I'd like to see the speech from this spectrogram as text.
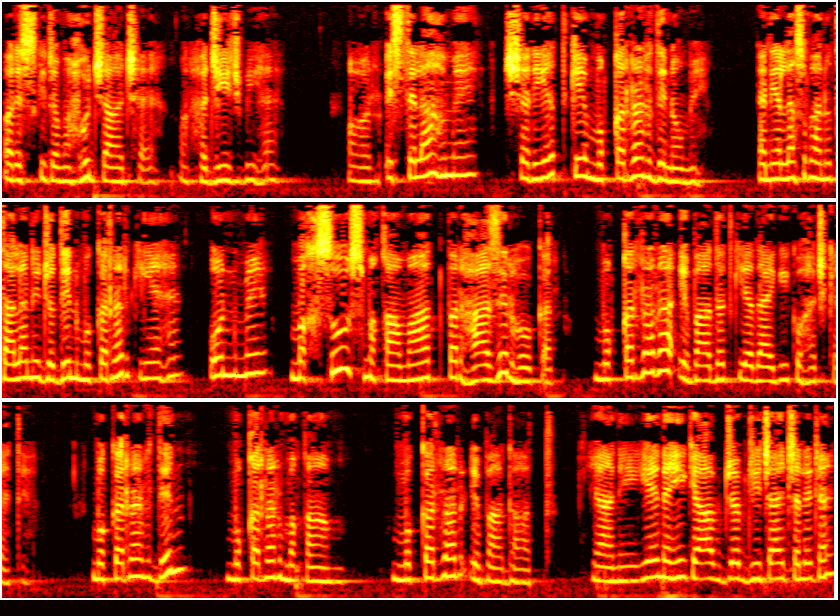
اور اس کی جمع حج آج ہے اور حجیج بھی ہے۔ اور اصطلاح میں شریعت کے مقرر دنوں میں یعنی اللہ سبحان تعالیٰ نے جو دن مقرر کیے ہیں، ان میں مخصوص مقامات پر حاضر ہو کر مقررہ عبادت کی ادائیگی کو حج کہتے مقرر دن، مقرر مقام، مقرر عبادات۔ یعنی یہ نہیں کہ آپ جب جی چائے چلے جائیں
